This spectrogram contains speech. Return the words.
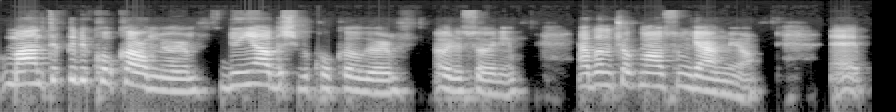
mantıklı bir koku almıyorum. Dünya dışı bir koku alıyorum. Öyle söyleyeyim. Ya bana çok masum gelmiyor. E,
